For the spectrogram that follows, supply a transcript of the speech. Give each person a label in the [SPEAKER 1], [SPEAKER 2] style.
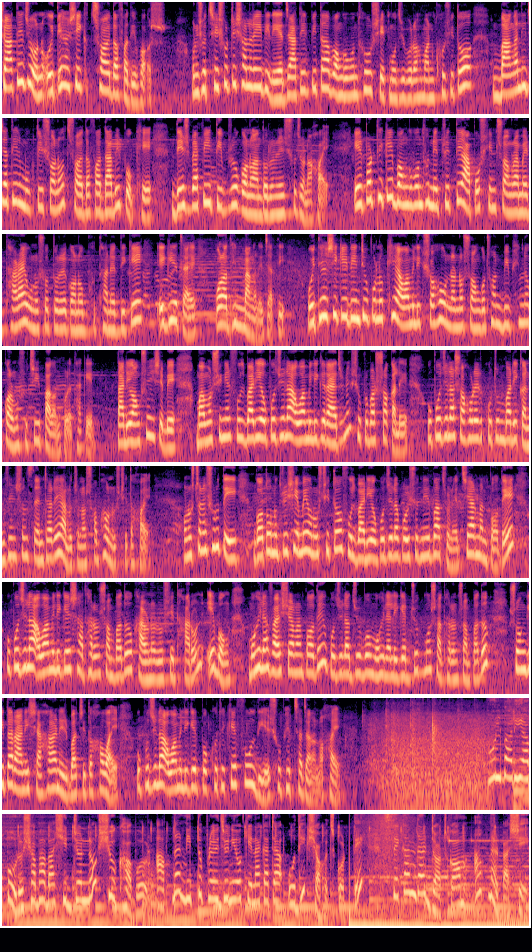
[SPEAKER 1] সাতই জুন ঐতিহাসিক ছয় দফা দিবস উনিশশো ছেষট্টি সালের এই দিনে জাতির পিতা বঙ্গবন্ধু শেখ মুজিবুর রহমান ঘোষিত বাঙালি জাতির মুক্তির সনদ ছয় দফা দাবির পক্ষে দেশব্যাপী তীব্র গণ আন্দোলনের সূচনা হয় এরপর থেকে বঙ্গবন্ধু নেতৃত্বে আপোষহীন সংগ্রামের ধারায় উনসত্তরের গণভ্যুত্থানের দিকে এগিয়ে যায় পরাধীন বাঙালি জাতি ঐতিহাসিক এই দিনটি উপলক্ষে আওয়ামী লীগ সহ অন্যান্য সংগঠন বিভিন্ন কর্মসূচি পালন করে থাকে তারই অংশ হিসেবে ময়মনসিংহের ফুলবাড়িয়া উপজেলা আওয়ামী লীগের আয়োজনে শুক্রবার সকালে উপজেলা শহরের কুটুমবাড়ি কনভেনশন সেন্টারে আলোচনা সভা অনুষ্ঠিত হয় অনুষ্ঠানের শুরুতেই গত উনত্রিশে মে অনুষ্ঠিত ফুলবাড়িয়া উপজেলা পরিষদ নির্বাচনে চেয়ারম্যান পদে উপজেলা আওয়ামী লীগের সাধারণ সম্পাদক হারুনুর রশিদ হারুন এবং মহিলা ভাইস চেয়ারম্যান পদে উপজেলা যুব মহিলা লীগের যুগ্ম সাধারণ সম্পাদক সঙ্গীতা রানী সাহা নির্বাচিত হওয়ায় উপজেলা আওয়ামী লীগের পক্ষ থেকে ফুল দিয়ে শুভেচ্ছা জানানো হয়
[SPEAKER 2] ফুলবাড়িয়া পৌরসভাবাসীর জন্য সুখবর আপনার নিত্য প্রয়োজনীয় কেনাকাটা অধিক সহজ করতে সেকান্দার ডট কম আপনার পাশে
